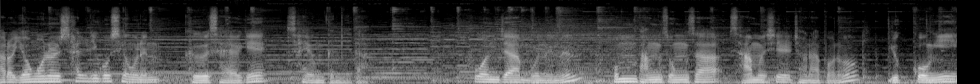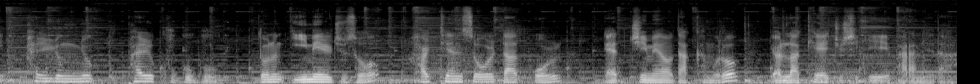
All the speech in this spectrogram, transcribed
바로 영혼을 살리고 세우는 그 사역에 사용됩니다. 후원자 문의는 본 방송사 사무실 전화번호 602-866-8999 또는 이메일 주소 heartandsoul.org at gmail.com으로 연락해 주시기 바랍니다.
